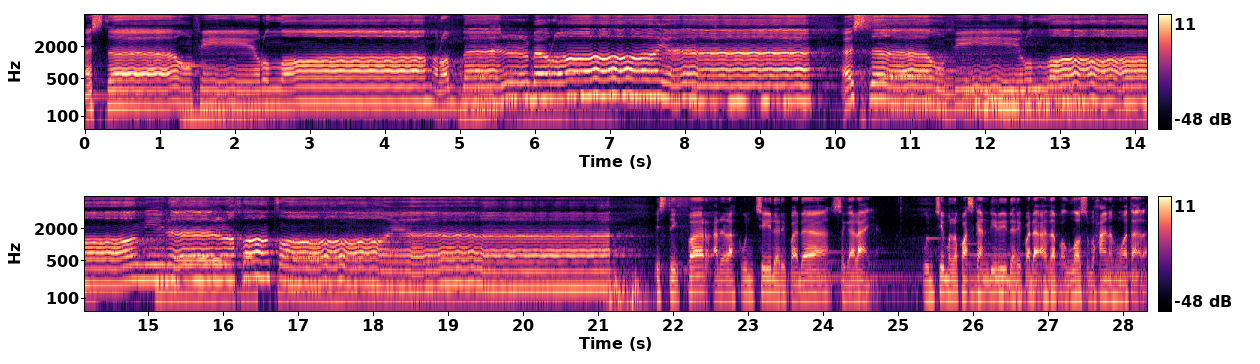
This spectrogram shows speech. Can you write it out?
Astaghfirullah Rabbal baraya أستغفر الله من الخطايا Istighfar adalah kunci daripada segalanya. Kunci melepaskan diri daripada azab Allah Subhanahu wa taala.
